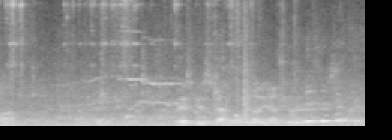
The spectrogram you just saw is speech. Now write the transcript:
wow. that's good stuff. Oh, yes,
